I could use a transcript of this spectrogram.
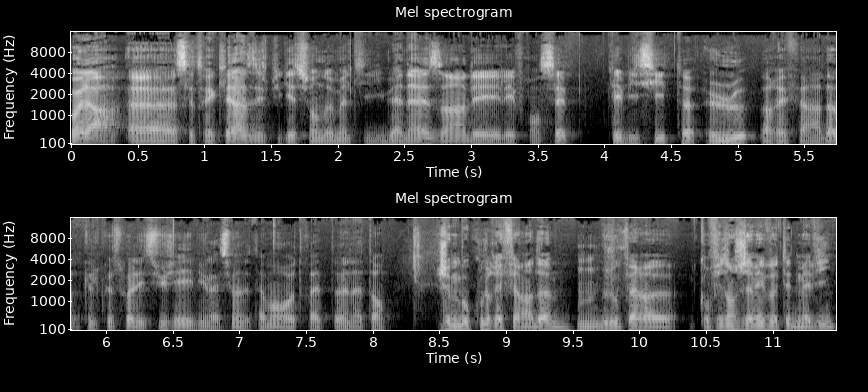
Voilà, euh, c'est très clair, les explications de Mathilde Ibanez, hein, les, Français plébiscitent le référendum, quels que soient les sujets, immigration notamment retraite. Euh, Nathan. J'aime beaucoup le référendum. Mmh. Je vais vous faire euh, confiance, jamais voté de ma vie,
